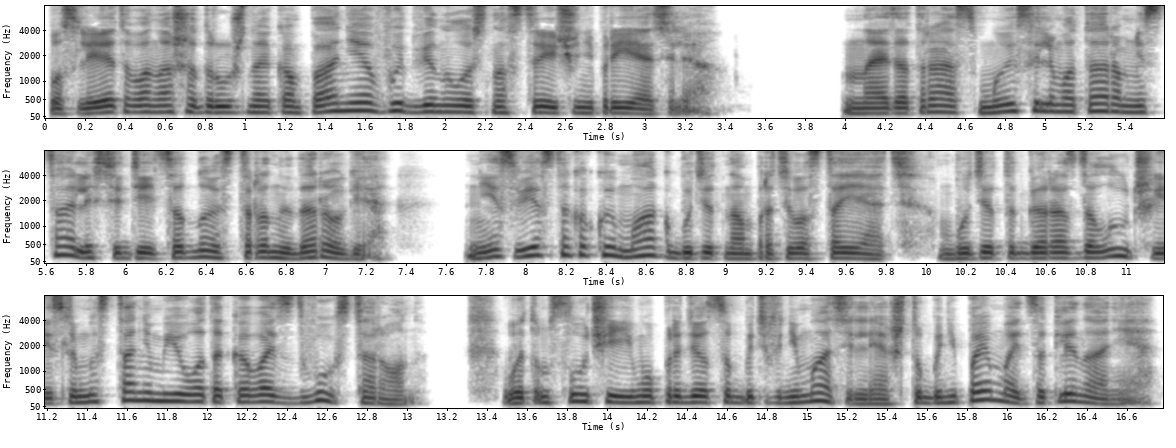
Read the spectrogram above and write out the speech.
После этого наша дружная компания выдвинулась навстречу неприятелю. На этот раз мы с Эльматаром не стали сидеть с одной стороны дороги. Неизвестно, какой маг будет нам противостоять. Будет гораздо лучше, если мы станем его атаковать с двух сторон. В этом случае ему придётся быть внимательнее, чтобы не поймать заклинание.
